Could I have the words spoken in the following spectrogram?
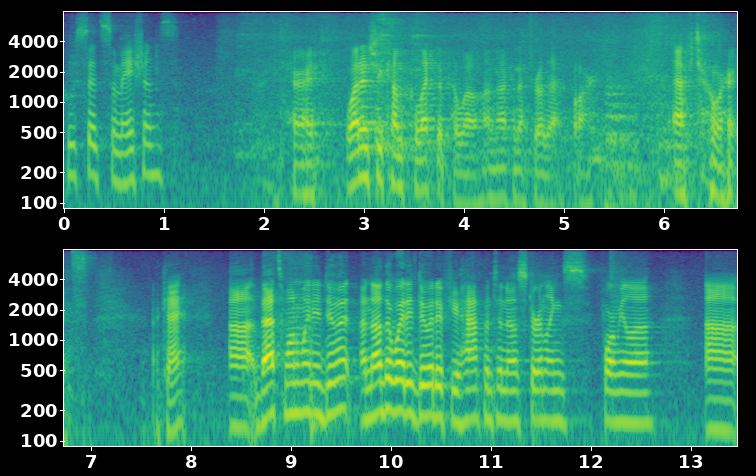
who said summations? All right. Why don't you come collect the pillow? I'm not going to throw that far afterwards. Okay. Uh, that's one way to do it. Another way to do it, if you happen to know Stirling's formula uh,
